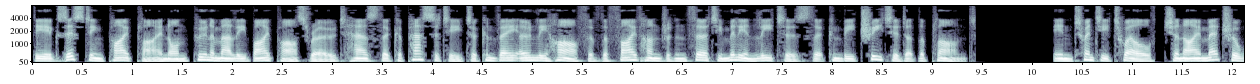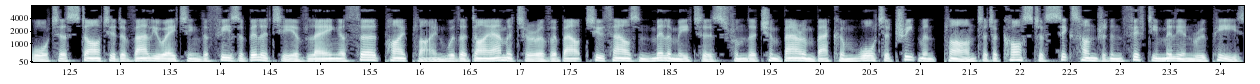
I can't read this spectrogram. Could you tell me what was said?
The existing pipeline on Poonamallee Bypass Road has the capacity to convey only half of the 530 million litres that can be treated at the plant. In 2012, Chennai Metro Water started evaluating the feasibility of laying a third pipeline with a diameter of about 2,000 mm from the Chembarambakkam water treatment plant at a cost of 650 million rupees,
